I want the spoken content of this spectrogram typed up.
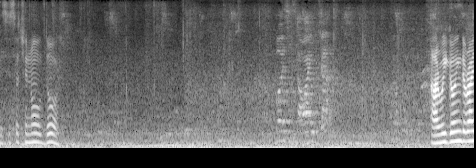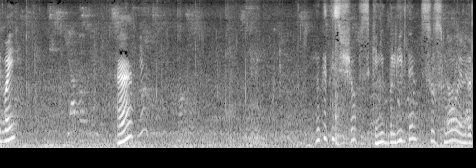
This is such an old door. Are we going the right way? Huh? Yeah. Look at these shops. Can you believe them? So small and the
